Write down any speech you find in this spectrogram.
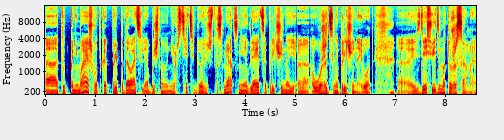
А, тут, понимаешь, вот как преподаватели обычно в университете говорят, что смерть не является причиной, э, уважительной причиной. Вот. Э, здесь, видимо, то же самое.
